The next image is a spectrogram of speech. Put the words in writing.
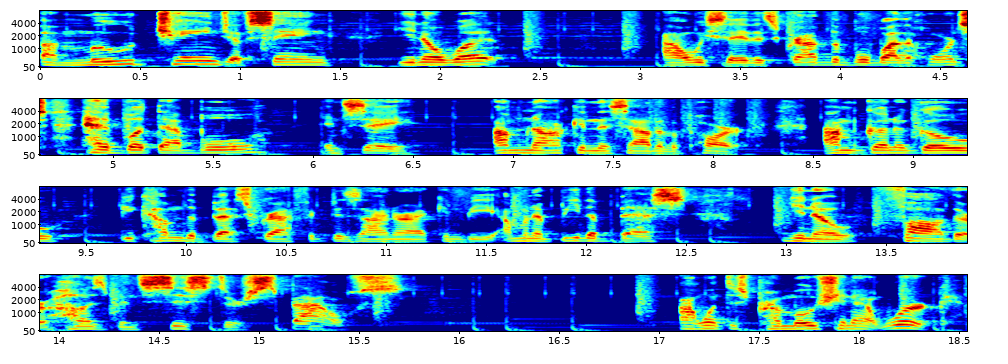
a mood change of saying, you know what? I always say this grab the bull by the horns, headbutt that bull, and say, I'm knocking this out of the park. I'm going to go become the best graphic designer I can be. I'm going to be the best, you know, father, husband, sister, spouse. I want this promotion at work.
